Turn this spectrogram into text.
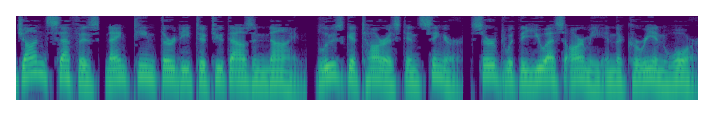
John Cephas (1930–2009), blues guitarist and singer, served with the U.S. Army in the Korean War.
